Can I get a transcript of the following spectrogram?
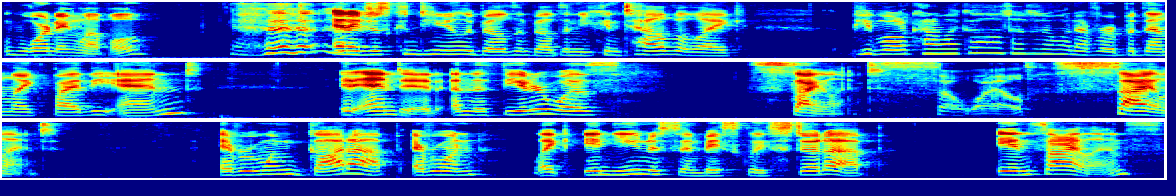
warning level. and it just continually builds and builds and you can tell that like people are kind of like oh da, da, da, whatever but then like by the end it ended and the theater was silent So wild. silent everyone got up everyone like in unison basically stood up in silence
